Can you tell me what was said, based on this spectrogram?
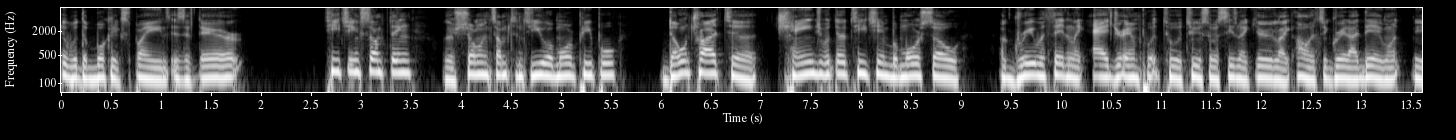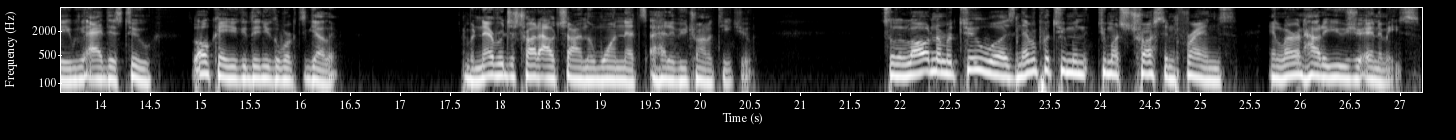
it, what the book explains is if they're teaching something, or they're showing something to you or more people, don't try to change what they're teaching, but more so agree with it and like add your input to it too. So it seems like you're like, oh, it's a great idea. Want, we can add this too. So okay, you could then you could work together. But never just try to outshine the one that's ahead of you trying to teach you. So the law number two was never put too many, too much trust in friends and learn how to use your enemies.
